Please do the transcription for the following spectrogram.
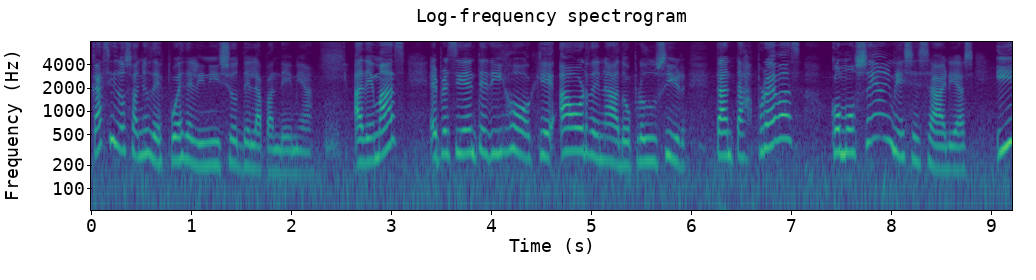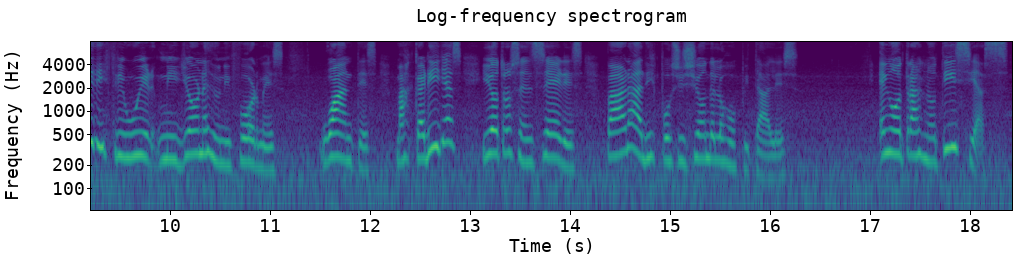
casi dos años después del inicio de la pandemia. Además, el presidente dijo que ha ordenado producir tantas pruebas como sean necesarias y distribuir millones de uniformes guantes, mascarillas y otros enseres para a disposición de los hospitales. En otras noticias,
